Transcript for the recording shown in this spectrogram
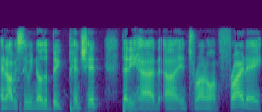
And obviously, we know the big pinch hit that he had uh, in Toronto on Friday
